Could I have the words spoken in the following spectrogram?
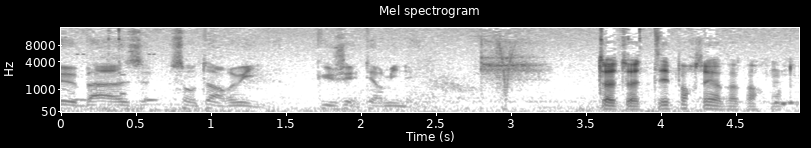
deux bases sont en ruine. QG terminé. Toi, toi, t'es porté là-bas par contre.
